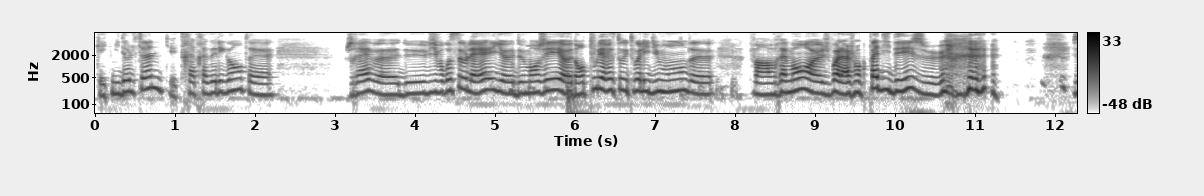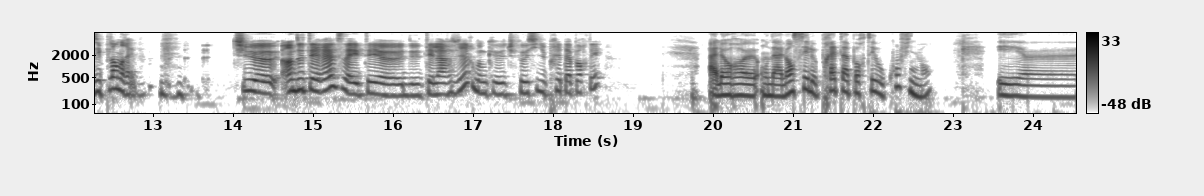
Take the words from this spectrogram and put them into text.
Kate Middleton, qui est très très élégante. Euh. je rêve euh, de vivre au soleil, de manger dans tous les restos étoilés du monde. Enfin, vraiment, je, voilà, je manque pas d'idées. Je... J'ai plein de rêves. Tu, un de tes rêves, ça a été de t'élargir, donc tu fais aussi du prêt-à-porter? Alors, on a lancé le prêt-à-porter au confinement. Et euh,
